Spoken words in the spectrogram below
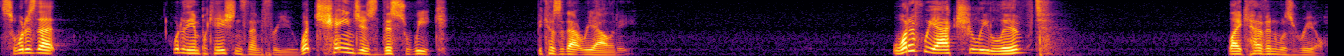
So, what is that, what are the implications then for you? What changes this week because of that reality? What if we actually lived like heaven was real?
